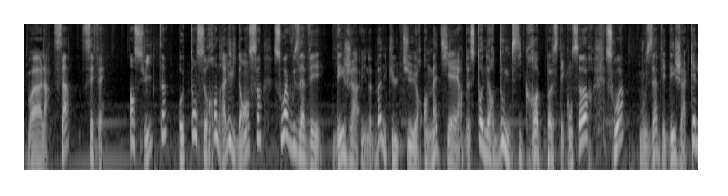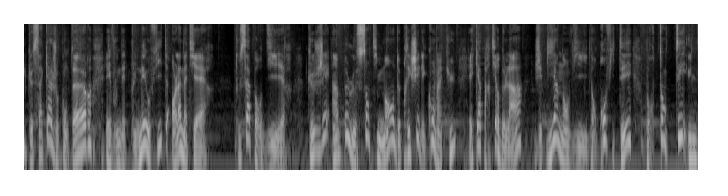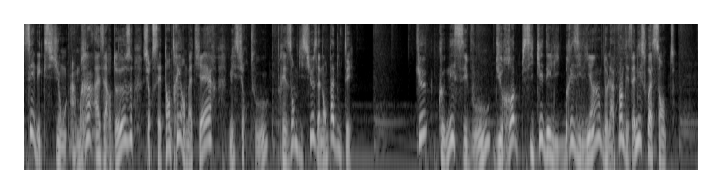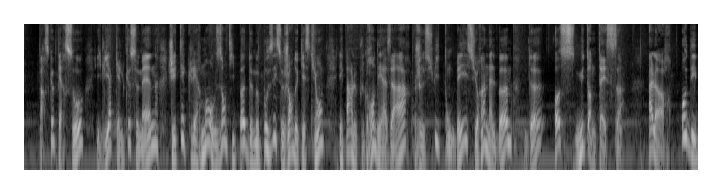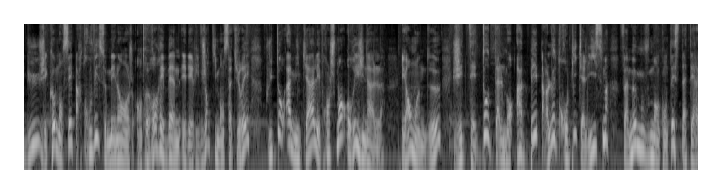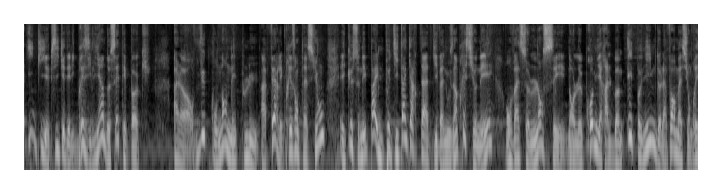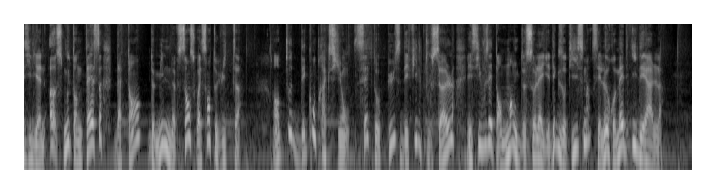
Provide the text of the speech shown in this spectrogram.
Voilà, ça, c'est fait. Ensuite, autant se rendre à l'évidence, soit vous avez déjà une bonne culture en matière de stoner doom, psych rock, post et consorts, soit vous avez déjà quelques saccages au compteur et vous n'êtes plus néophyte en la matière. Tout ça pour dire que j'ai un peu le sentiment de prêcher les convaincus et qu'à partir de là, j'ai bien envie d'en profiter pour tenter une sélection un brin hasardeuse sur cette entrée en matière, mais surtout très ambitieuse à n'en pas douter. Que connaissez-vous du rock psychédélique brésilien de la fin des années 60 parce que perso, il y a quelques semaines, j'étais clairement aux antipodes de me poser ce genre de questions, et par le plus grand des hasards, je suis tombé sur un album de Os Mutantes. Alors, au début, j'ai commencé par trouver ce mélange entre Ben et des rives gentiment saturées plutôt amical et franchement original. Et en moins de deux, j'étais totalement happé par le tropicalisme, fameux mouvement contestataire hippie et psychédélique brésilien de cette époque. Alors, vu qu'on n'en est plus à faire les présentations et que ce n'est pas une petite incartade qui va nous impressionner, on va se lancer dans le premier album éponyme de la formation brésilienne Os Mutantes datant de 1968. En toute décontraction, cet opus défile tout seul, et si vous êtes en manque de soleil et d'exotisme, c'est le remède idéal.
